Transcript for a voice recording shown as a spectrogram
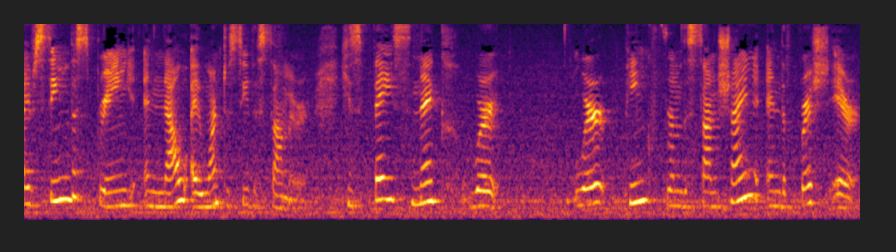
I've seen the spring and now I want to see the summer. His face, neck were were pink from the sunshine and the fresh air.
